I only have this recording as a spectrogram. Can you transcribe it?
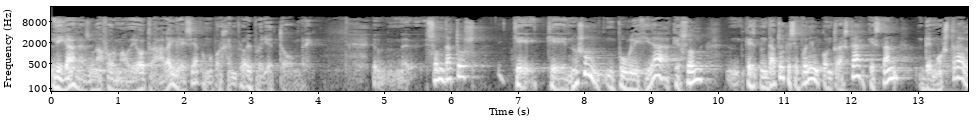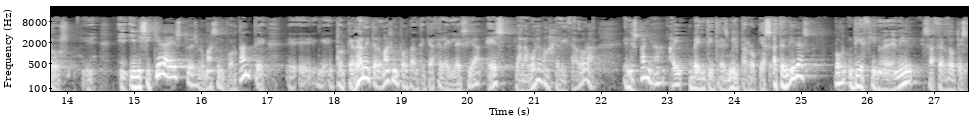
ligadas de una forma o de otra a la Iglesia, como por ejemplo el Proyecto Hombre. Son datos que, no son publicidad, que son datos que se pueden contrastar, que están demostrados. Y, ni siquiera esto es lo más importante, eh, porque realmente lo más importante que hace la Iglesia es la labor evangelizadora. En España hay 23.000 parroquias atendidas por 19.000 sacerdotes.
